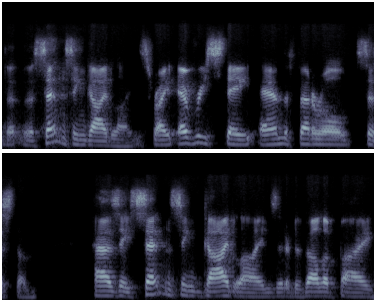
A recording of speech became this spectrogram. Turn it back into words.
the, the sentencing guidelines, right? Every state and the federal system has a sentencing guidelines that are developed by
